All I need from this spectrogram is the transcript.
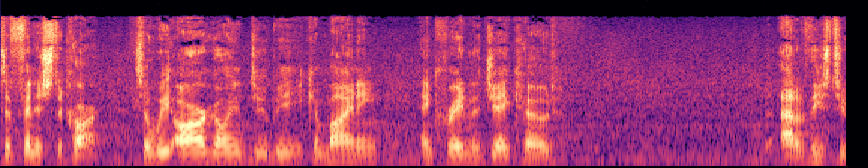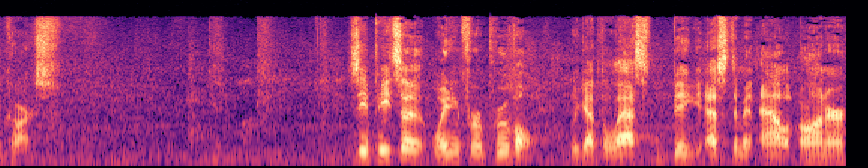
to finish the car. So we are going to be combining and creating the J code out of these two cars. Z Pizza waiting for approval. We got the last big estimate out on her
